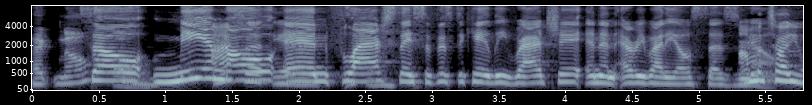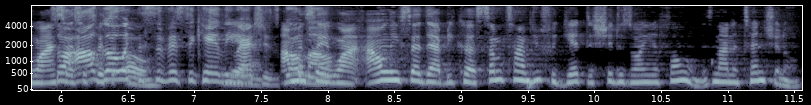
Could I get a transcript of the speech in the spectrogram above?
Heck no. So Oh. me and I Mo said- yeah. and Flash say sophisticatedly ratchet, and then everybody else says no. I'm gonna tell you why. I So said I'll go with sophistic- the oh. sophisticatedly Yeah, ratchets. Go, I'm gonna say why. I only said that because sometimes you forget the shit is on your phone. It's not intentional.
